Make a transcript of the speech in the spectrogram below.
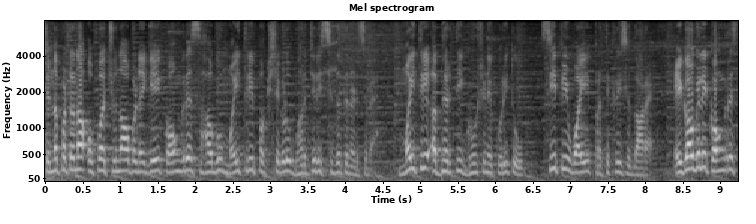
ಚನ್ನಪಟ್ಟಣ ಉಪಚುನಾವಣೆಗೆ ಕಾಂಗ್ರೆಸ್ ಹಾಗೂ ಮೈತ್ರಿ ಪಕ್ಷಗಳು ಭರ್ಜರಿ ಸಿದ್ಧತೆ ನಡೆಸಿವೆ. ಮೈತ್ರಿ ಅಭ್ಯರ್ಥಿ ಘೋಷಣೆ ಕುರಿತು ಸಿಪಿವೈ ಪ್ರತಿಕ್ರಿಯಿಸಿದ್ದಾರೆ. ಈಗಾಗಲೇ ಕಾಂಗ್ರೆಸ್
